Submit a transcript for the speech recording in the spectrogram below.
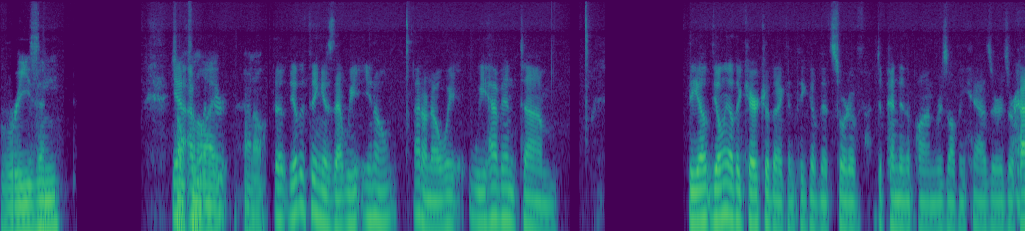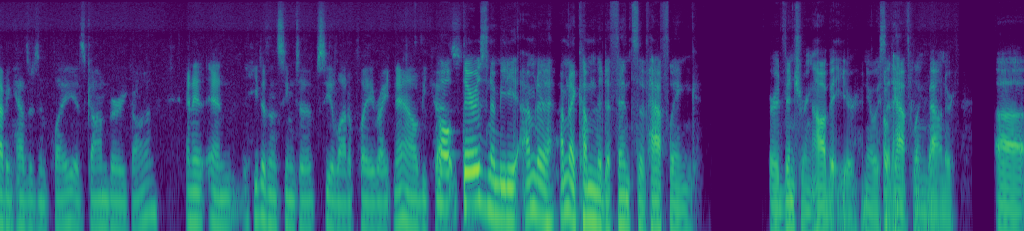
reason. Yeah. I Something like wonder. I don't know. the, the other thing is that we, you know, I don't know, we we haven't. um the, the only other character that I can think of that's sort of dependent upon resolving hazards or having hazards in play is Gone Very Gone, and it and he doesn't seem to see a lot of play right now because Well, there is an immediate. I'm gonna I'm gonna come in the defense of halfling or adventuring hobbit here. And you always said Okay, halfling bounder. Uh,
